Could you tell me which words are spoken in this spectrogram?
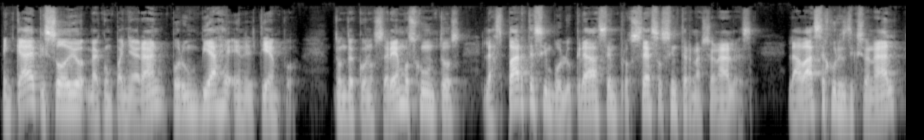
En cada episodio me acompañarán por un viaje en el tiempo, donde conoceremos juntos las partes involucradas en procesos internacionales, la base jurisdiccional,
